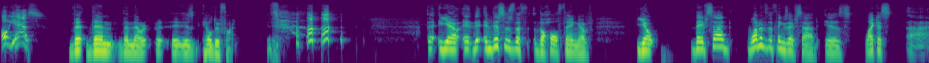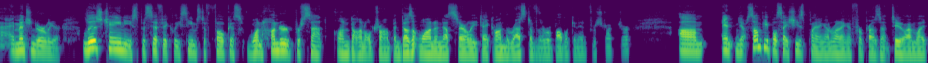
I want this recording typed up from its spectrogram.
Oh yes. Then then then there is he'll do fine. Uh, you know and and this is the the whole thing of you know they've said one of the things they've said is like I, s- uh, I mentioned earlier liz cheney specifically seems to focus 100% on donald trump and doesn't want to necessarily take on the rest of the republican infrastructure um and you know some people say she's planning on running for president too i'm like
